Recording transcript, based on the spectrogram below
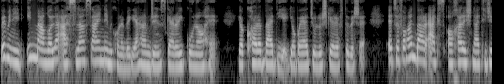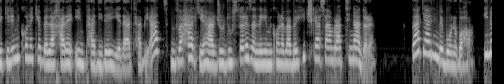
ببینید این مقاله اصلا سعی نمی‌کنه بگه همجنسگرایی گناهه یا کار بدیه یا باید جلوش گرفته بشه. اتفاقا برعکس آخرش نتیجه گیری می‌کنه که بالاخره این پدیده یه در طبیعت و هر کی هر جور دوست داره زندگی می‌کنه و به هیچ کس هم ربطی نداره. برگردیم به بونوباها. اینا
